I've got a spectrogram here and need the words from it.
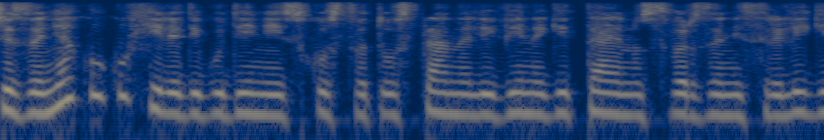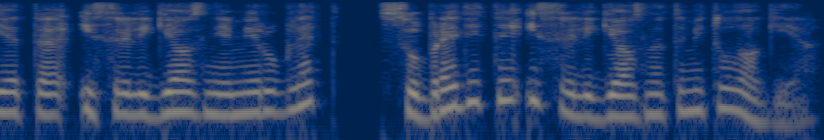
че за няколко хиляди години изкуствата останали винаги тайно свързани с религията и с религиозния мироглед, с обредите и с религиозната митология.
